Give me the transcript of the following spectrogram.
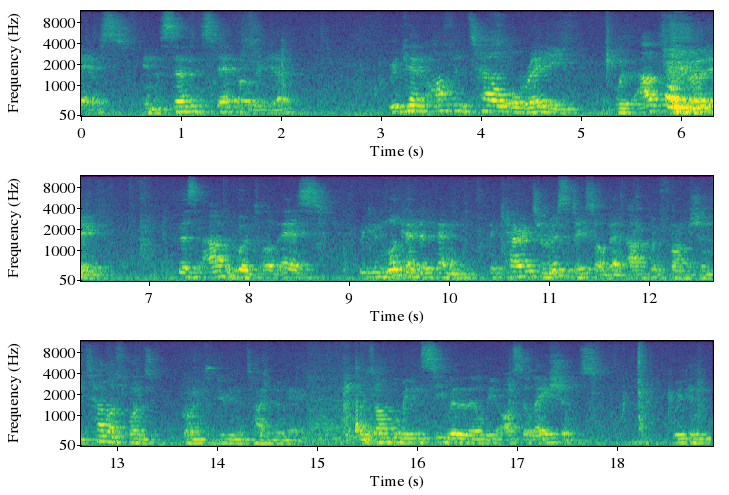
S in the seventh step over here, we can often tell already without converting this output of S, we can look at it and the characteristics of that output function tell us what it's going to do in the time domain. For example, we can see whether there will be oscillations. We can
